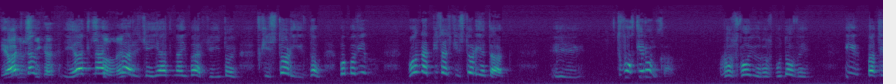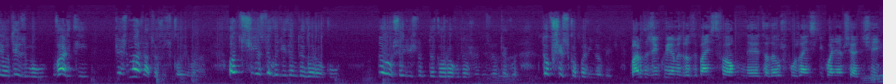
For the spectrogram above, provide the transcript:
w Jak, na, jak szkolnych. najbardziej, jak najbardziej. I to w historii, no, bo powiem, można pisać historię tak, yy, dwóch kierunkach. Rozwoju, rozbudowy i patriotyzmu, walki. Przecież można to wszystko wyłamać. Od 39 roku do 60 roku, do 80. To wszystko powinno być. Bardzo dziękujemy drodzy Państwo. E, Tadeusz Płużański, kłaniam się, a dzisiaj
